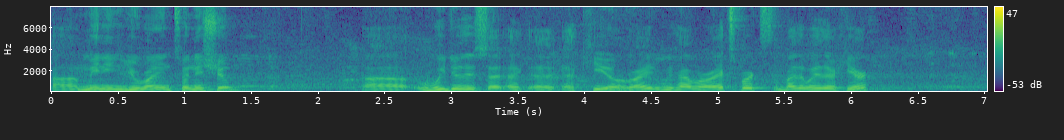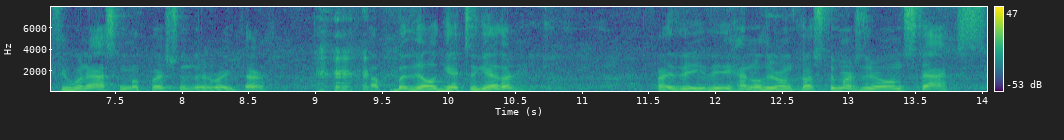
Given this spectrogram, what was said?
Uh, meaning you run into an issue. Uh, we do this at, at, at Kio, right? We have our experts. By the way, they're here. If you want to ask them a question, they're right there. Uh, but they'll get together. Right? They, they handle their own customers, their own stacks.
